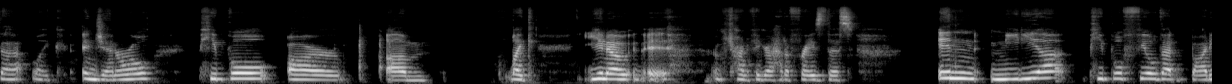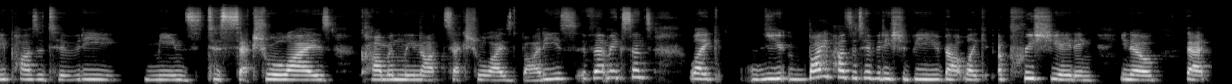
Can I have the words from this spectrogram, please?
that like in general, people are um like you know eh, I'm trying to figure out how to phrase this. In media, people feel that body positivity means to sexualize commonly not sexualized bodies, if that makes sense. Like you body positivity should be about like appreciating, you know, that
